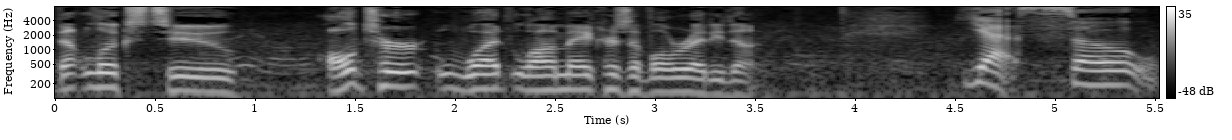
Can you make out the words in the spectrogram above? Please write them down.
that looks to alter what lawmakers have already done? Yes. So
